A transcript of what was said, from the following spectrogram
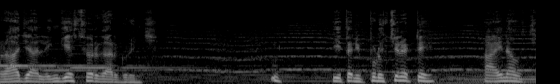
రాజా లింగేశ్వర్ గారి గురించి. ఇతను ఇప్పుడు వచ్చినట్టే ఆయన వచ్చి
